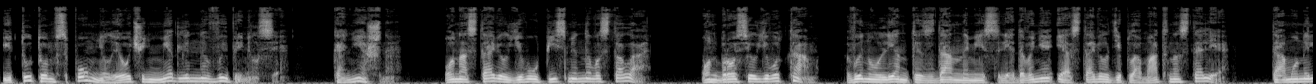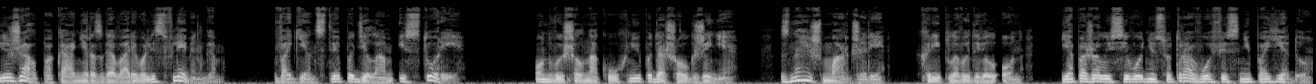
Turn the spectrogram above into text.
И тут он вспомнил и очень медленно выпрямился. Конечно, он оставил его у письменного стола — он бросил его там, вынул ленты с данными исследования и оставил дипломат на столе. Там он и лежал, пока они разговаривали с Флемингом. В агентстве по делам истории. Он вышел на кухню и подошел к жене. «Знаешь, Марджери», — хрипло выдавил он, — «я, пожалуй, сегодня с утра в офис не поеду».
